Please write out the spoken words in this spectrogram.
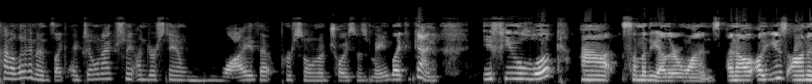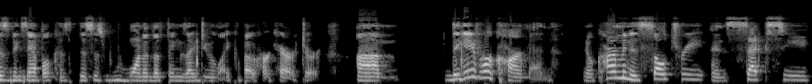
Kind of look at it, it's like I don't actually understand why that persona choice was made. Like again, if you look at some of the other ones, and I'll, I'll use Anna as an example because this is one of the things I do like about her character. Um, they gave her Carmen. You know, Carmen is sultry and sexy,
